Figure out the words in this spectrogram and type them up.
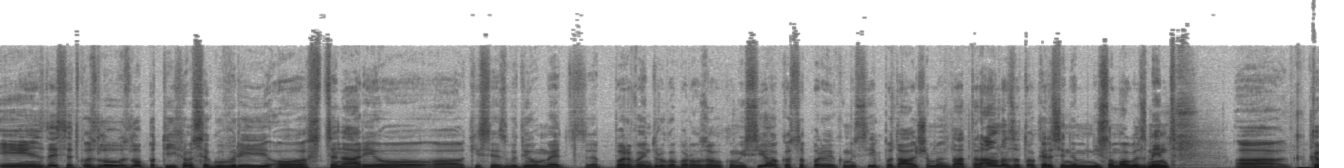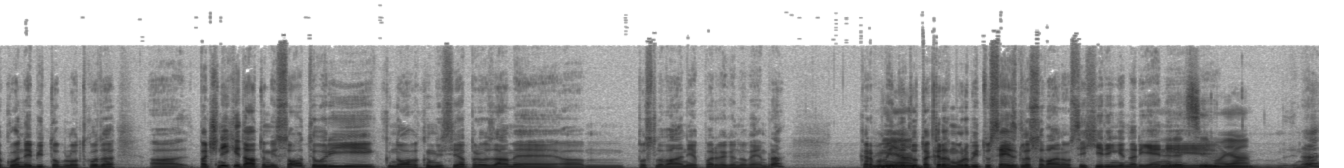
In zdaj se tako zelo, zelo potihem se govori o scenariju, o, ki se je zgodil med eh, prvo in drugo Barozovo komisijo, ko so prvi komisiji podaljšali mandat ravno zato, ker se njim niso mogli zmeniti, uh, kako ne bi to bilo. Tako da uh, pač neki datumi so, v teoriji nova komisija prevzame um, poslovanje 1. novembra. Kar pomeni, Ja. da do takrat mora biti vse izglasovano, vsi hearingi narejeni. Recimo, ja. Ne?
